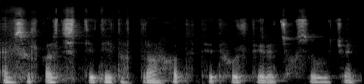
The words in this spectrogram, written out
амьсгал гарч тэдний дотор ороход тэд хөл дээрээ зогсов гэж байна.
